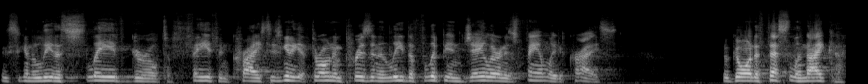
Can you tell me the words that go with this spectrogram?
He's going to lead a slave girl to faith in Christ. He's going to get thrown in prison and lead the Philippian jailer and his family to Christ. He'll go on to Thessalonica,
